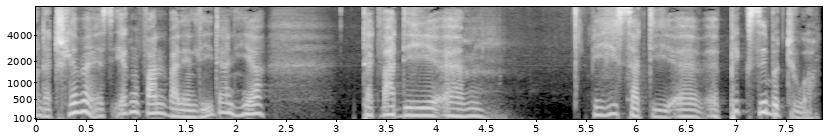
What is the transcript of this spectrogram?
Und das Schlimme ist, irgendwann bei den Liedern hier, das war die, ähm, wie hieß das, die äh, äh Pix-Sibbe-Tour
